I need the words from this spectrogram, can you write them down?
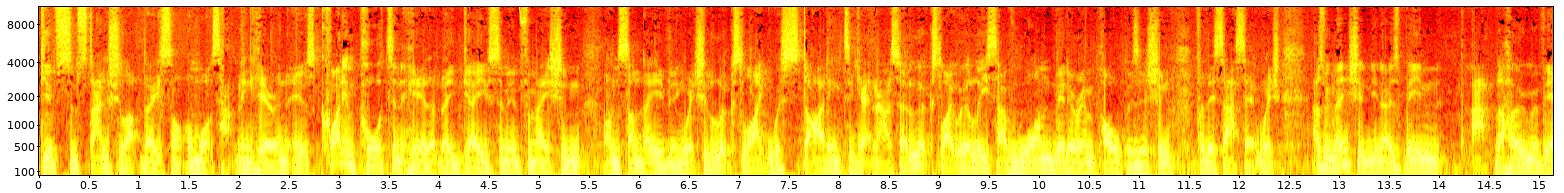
give substantial updates on, on, what's happening here. And it's quite important here that they gave some information on Sunday evening, which it looks like we're starting to get now. So it looks like we at least have one bidder in pole position for this asset, which, as we mentioned, you know, has been at the home of the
